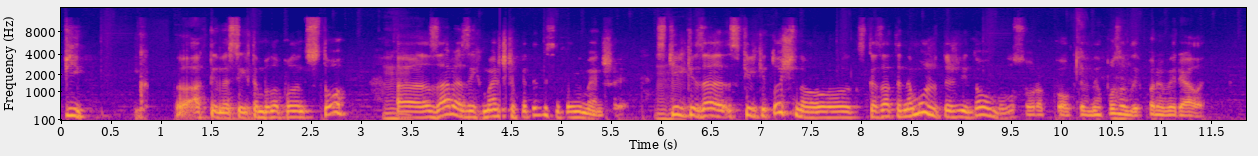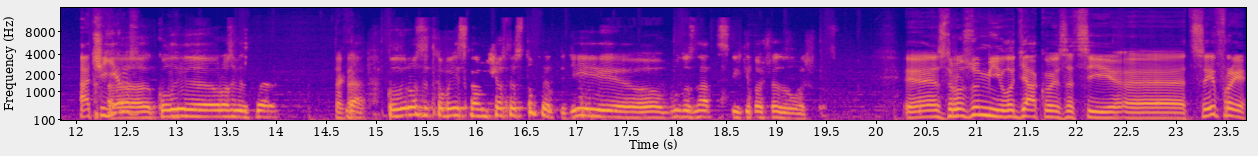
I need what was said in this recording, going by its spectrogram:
пік активності, їх там було понад 100, Мгм. Е, Зараз їх менше 50 і менше. Скільки за скільки точно сказати не можу, тиждень тому було 40 по активних позивних перевіряли. А чи є роз... Е, Коли розвідка так, да, так. коли розвідка мені скаже щось наступне, тоді е, буду знати скільки точно залишилось. Е, зрозуміло, дякую за ці е, цифри.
